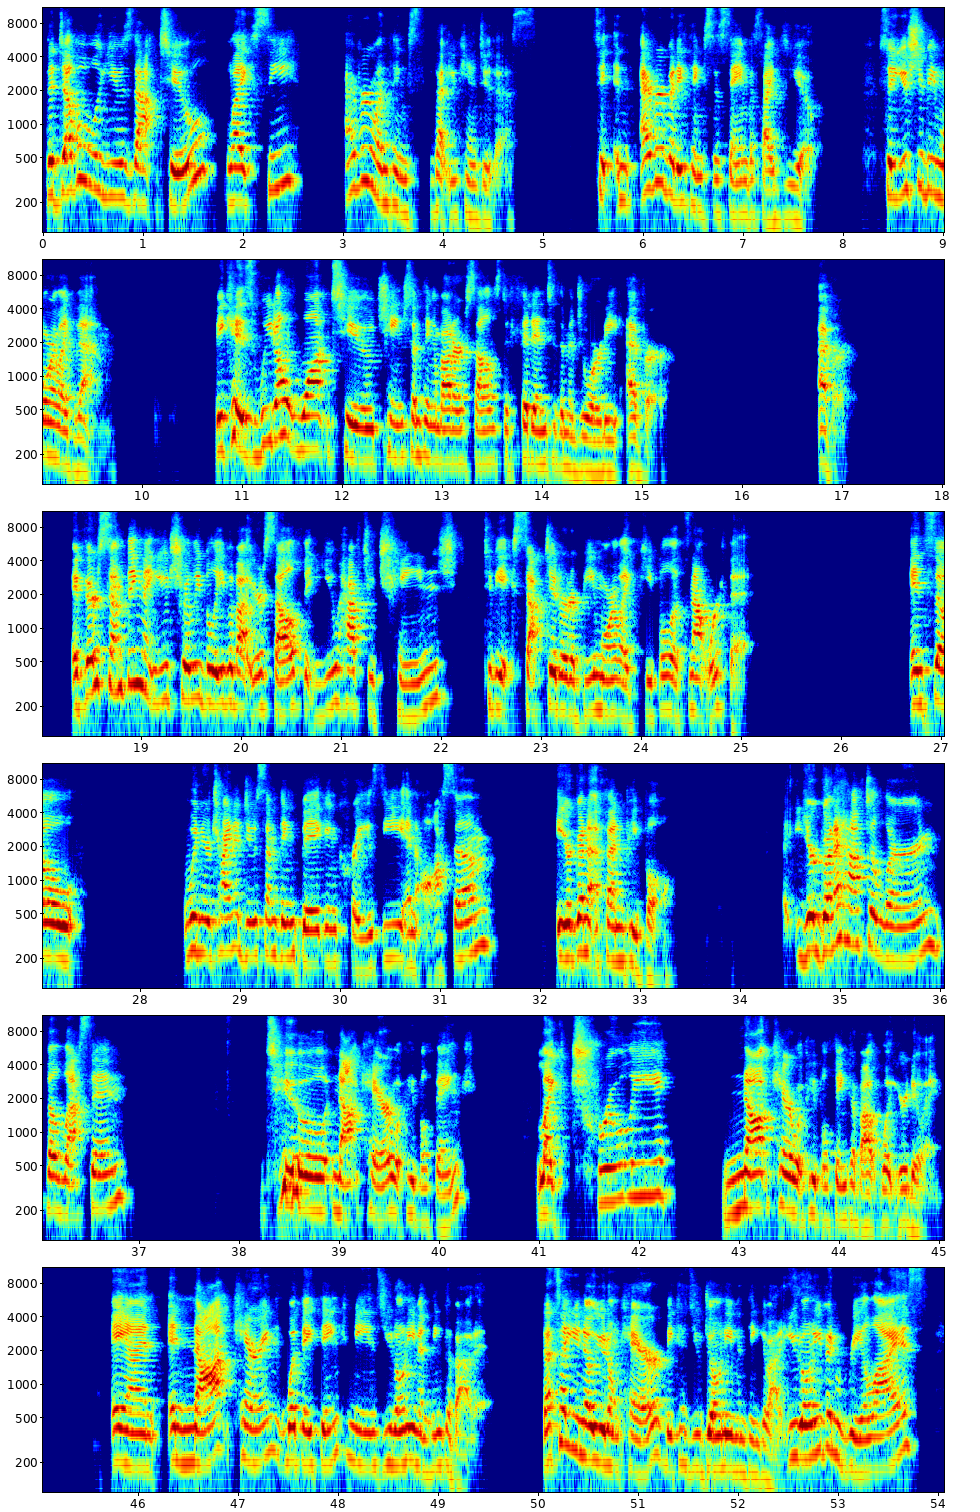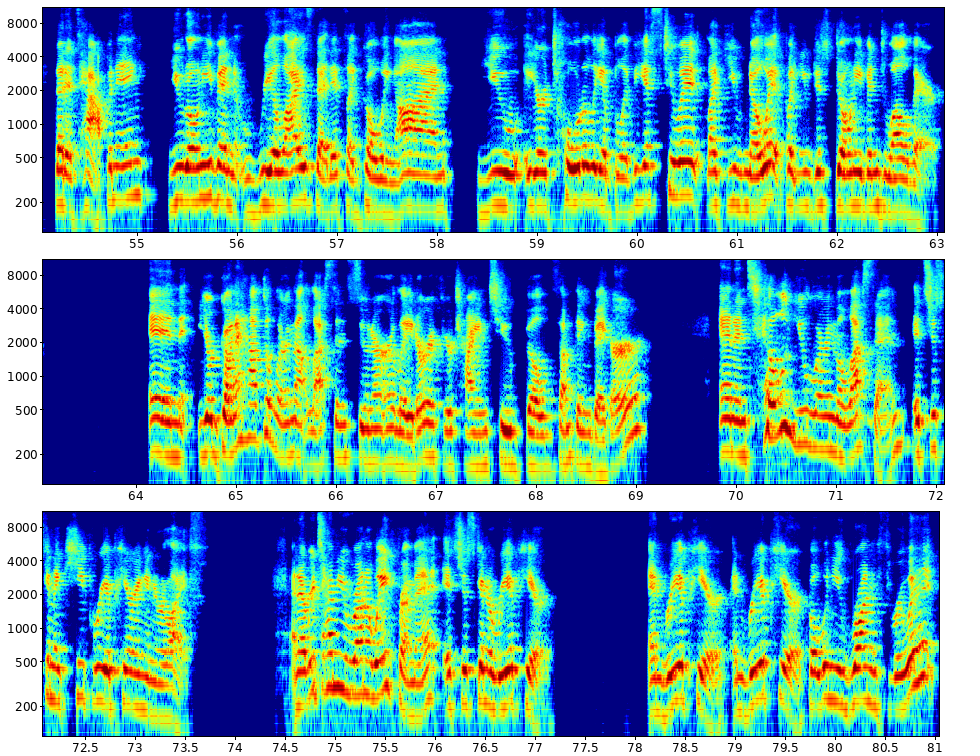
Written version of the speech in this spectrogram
the devil will use that too. Like, see, everyone thinks that you can't do this. See, and everybody thinks the same besides you. So you should be more like them because we don't want to change something about ourselves to fit into the majority ever. Ever if there's something that you truly believe about yourself that you have to change to be accepted or to be more like people, it's not worth it. And so when you're trying to do something big and crazy and awesome, you're going to offend people. You're going to have to learn the lesson to not care what people think, like truly not care what people think about what you're doing and and not caring what they think means you don't even think about it. That's how you know you don't care because you don't even think about it. You don't even realize that it's happening. You don't even realize that it's like going on. You you're totally oblivious to it. Like you know it but you just don't even dwell there. And you're going to have to learn that lesson sooner or later if you're trying to build something bigger. And until you learn the lesson it's just going to keep reappearing in your life and every time you run away from it, it's just going to reappear and reappear and reappear. But when you run through it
